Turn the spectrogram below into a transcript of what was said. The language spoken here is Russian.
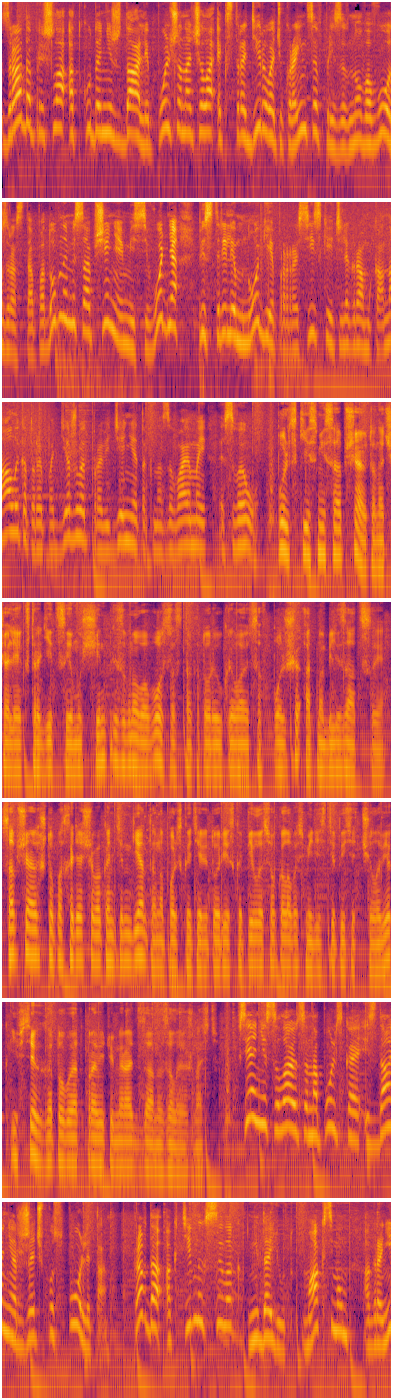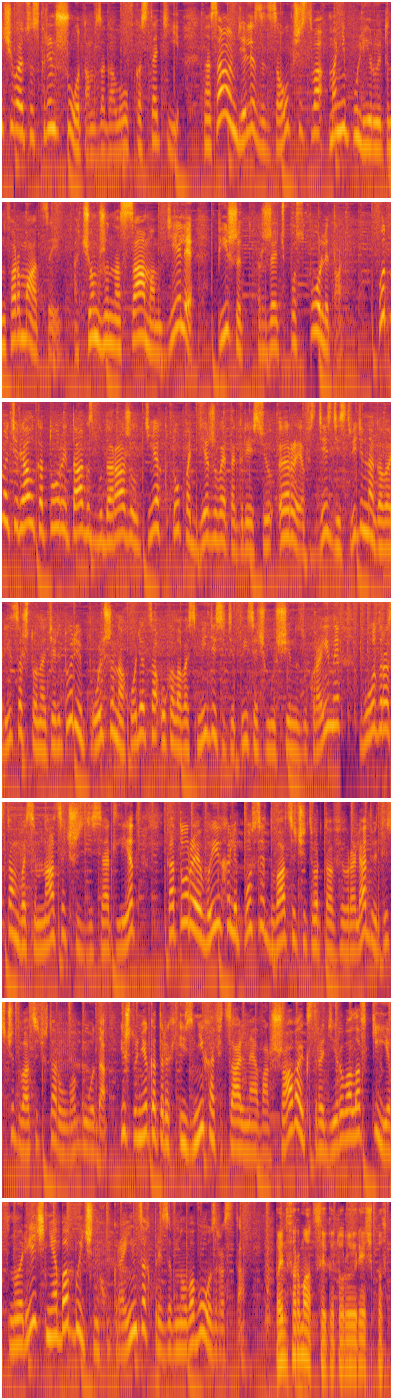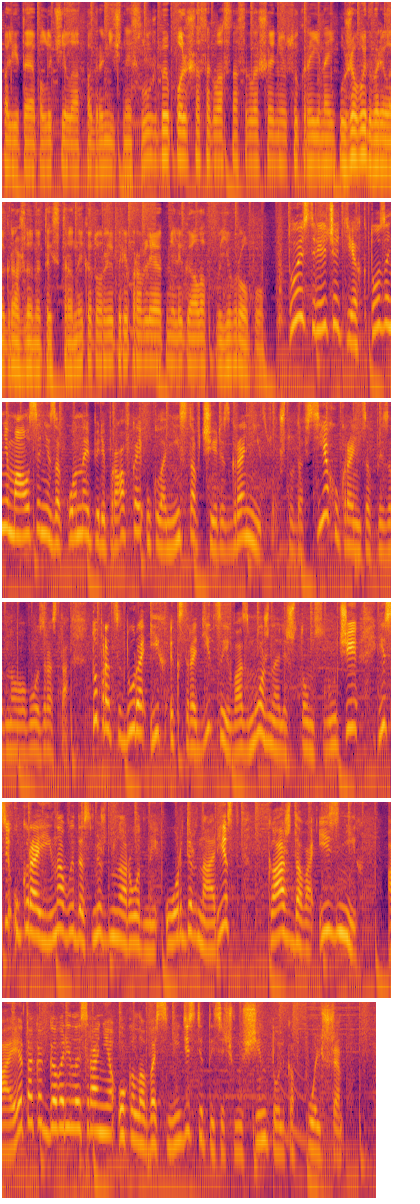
Зрада пришла откуда не ждали. Польша начала экстрадировать украинцев призывного возраста. Подобными сообщениями сегодня пестрили многие пророссийские телеграм-каналы, которые поддерживают проведение так называемой СВО. Польские СМИ сообщают о начале экстрадиции мужчин призывного возраста, которые укрываются в Польше от мобилизации. Сообщают, что подходящего контингента на польской территории скопилось около 80 тысяч человек и всех готовы отправить умирать за незалежность. Все они ссылаются на польское издание «Ржечь Посполита». Правда, активных ссылок не дают. Максимум ограничиваются скриншотом заголовка статьи. На самом деле сообщество манипулирует информацией. О чем же на самом деле пишет «Ржечь Посполита»? Вот материал, который так взбудоражил тех, кто поддерживает агрессию РФ. Здесь действительно говорится, что на территории Польши находятся около 80 тысяч мужчин из Украины возрастом 18-60 лет, которые выехали после 24 февраля 2022 года. И что некоторых из них официальная Варшава экстрадировала в Киев, но речь не об обычных украинцах призывного возраста. По информации, которую Речь Посполитая получила от пограничной службы, Польша, согласно соглашению с Украиной, уже выдворила граждан этой страны, которые переправляют нелегалов в Европу. То есть речь о тех, кто занимался незаконной переправкой уклонистов через границу. Что до всех украинцев призывного возраста, то процедура их экстрадиции возможна лишь в том случае, если Украина выдаст международный ордер на арест каждого из них, а это, как говорилось ранее, около 80 тысяч мужчин только в Польше.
